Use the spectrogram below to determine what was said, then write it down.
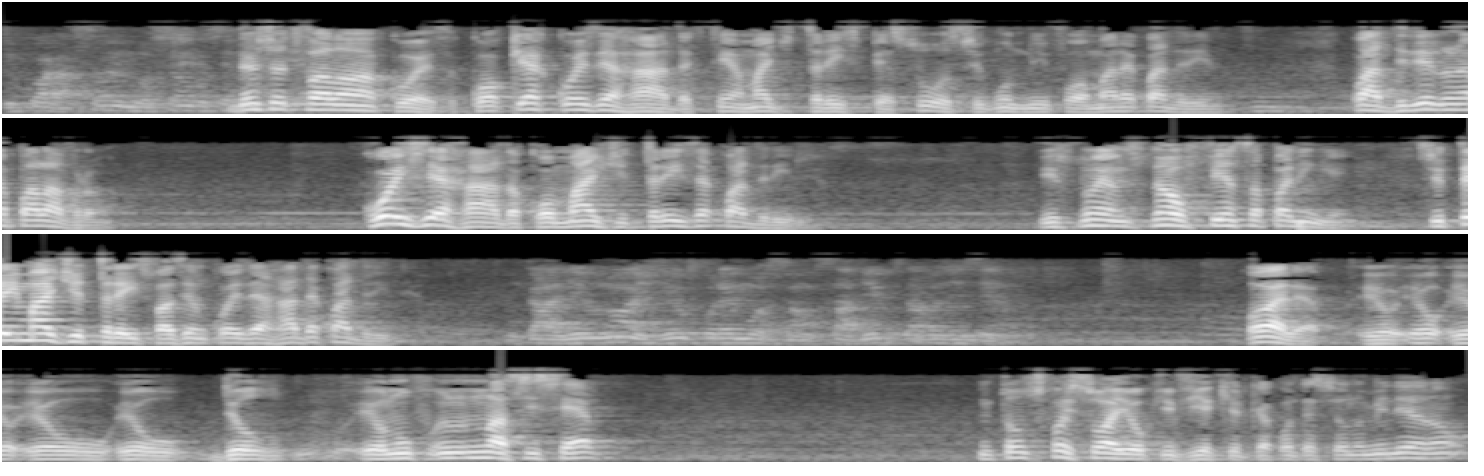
de coração, emoção? Você Deixa eu te mantém? falar uma coisa. Qualquer coisa errada que tenha mais de três pessoas, segundo me informaram, é quadrilha. Quadrilha não é palavrão. Coisa errada com mais de três é quadrilha. Isso não é, isso não é ofensa para ninguém. Se tem mais de três fazendo coisa errada, é quadrilha. Calil não agiu por emoção, sabia o que estava dizendo. Olha, eu, eu, eu, eu, eu, Deus, eu, não, eu não nasci cego. Então, se foi só eu que vi aquilo que aconteceu no Mineirão,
